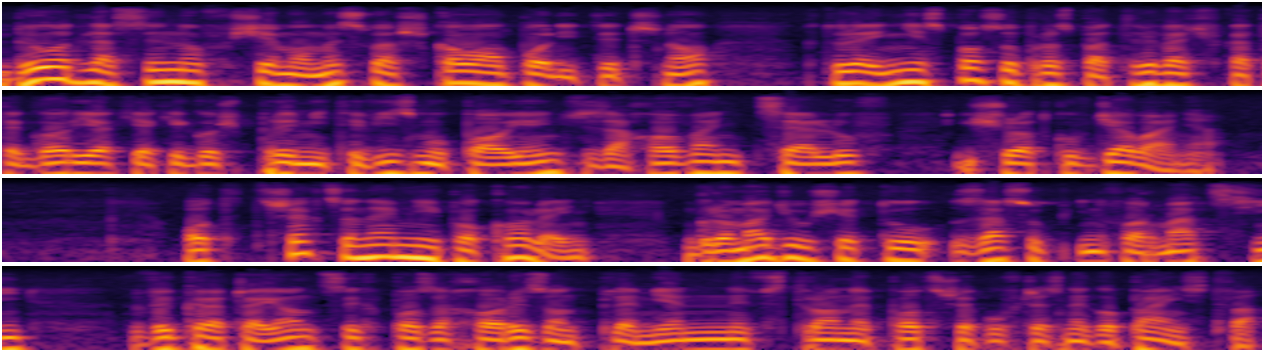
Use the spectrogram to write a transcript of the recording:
było dla synów Siemomysła szkołą polityczną, której nie sposób rozpatrywać w kategoriach jakiegoś prymitywizmu pojęć, zachowań, celów i środków działania. Od trzech co najmniej pokoleń gromadził się tu zasób informacji wykraczających poza horyzont plemienny w stronę potrzeb ówczesnego państwa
